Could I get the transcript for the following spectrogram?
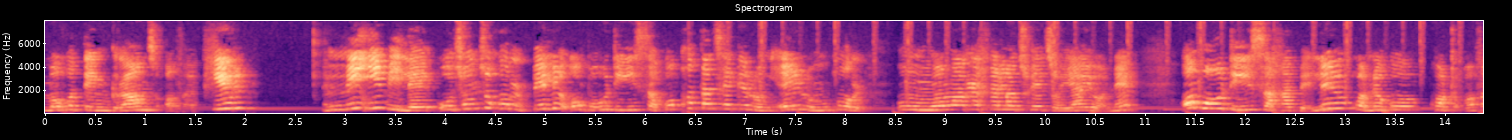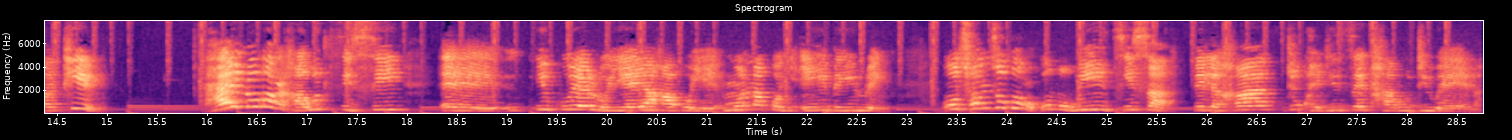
mo go teng grounds of appeal mme ebile o tshwanetse gore pele o bo o di isa ko kgotlatshekelong e e leng gore o ngongoregela tshwetso ya yone o bo o di isa gape le gone ko court of appeal. Ha e le gore ga o tlise um ikuelo ye ya gago ye mo nakong e e beilweng o tshwanetse gore o bo o itsisa pele ga dikgwedi tse tharo di wela.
